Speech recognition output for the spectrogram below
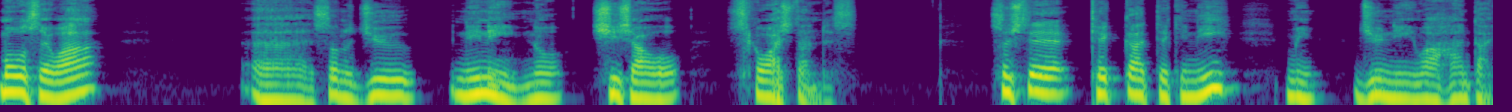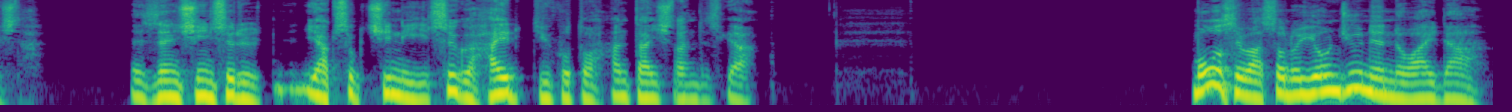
モーセは、えー、その12人の死者を救わしたんです。そして結果的に10人は反対した。前進する約束地にすぐ入るということを反対したんですが、モーセはその40年の間、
